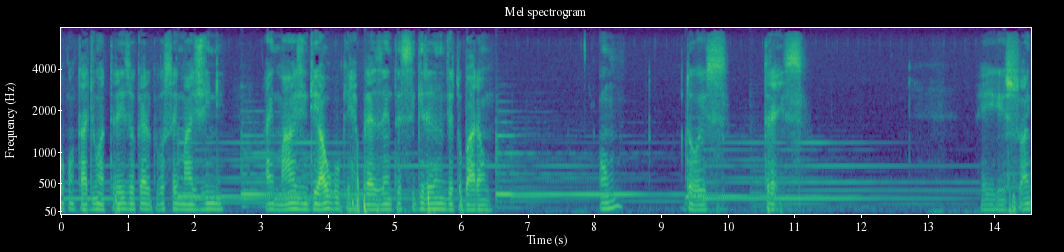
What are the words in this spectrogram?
Vou contar de um a três. Eu quero que você imagine a imagem de algo que representa esse grande tubarão. Um, dois, três. Isso, aí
